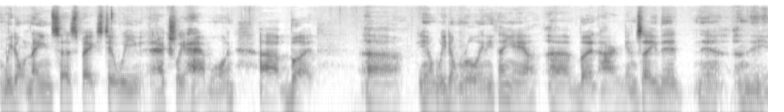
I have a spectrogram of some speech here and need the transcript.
We don't name suspects till we actually have one, uh, but uh, you know, we don't rule anything out, uh, but I can say that uh, the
